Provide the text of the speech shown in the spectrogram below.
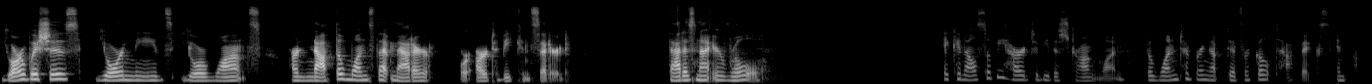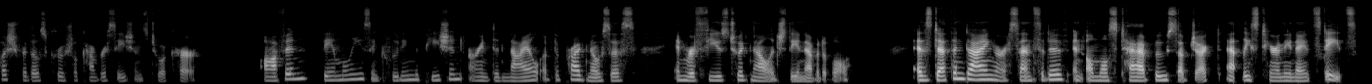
Your wishes, your needs, your wants are not the ones that matter or are to be considered. That is not your role. It can also be hard to be the strong one, the one to bring up difficult topics and push for those crucial conversations to occur. Often, families, including the patient, are in denial of the prognosis and refuse to acknowledge the inevitable. As death and dying are a sensitive and almost taboo subject, at least here in the United States,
